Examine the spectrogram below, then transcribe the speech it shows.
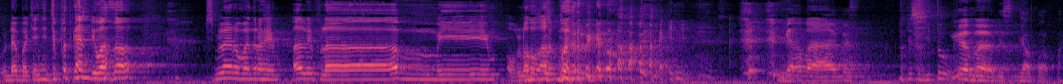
Udah bacanya cepet kan di wasal Bismillahirrahmanirrahim. Alif Lam Mim. Allahu Akbar. Gak bagus. Tapi segitu. Gak bagus. Gak apa-apa.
